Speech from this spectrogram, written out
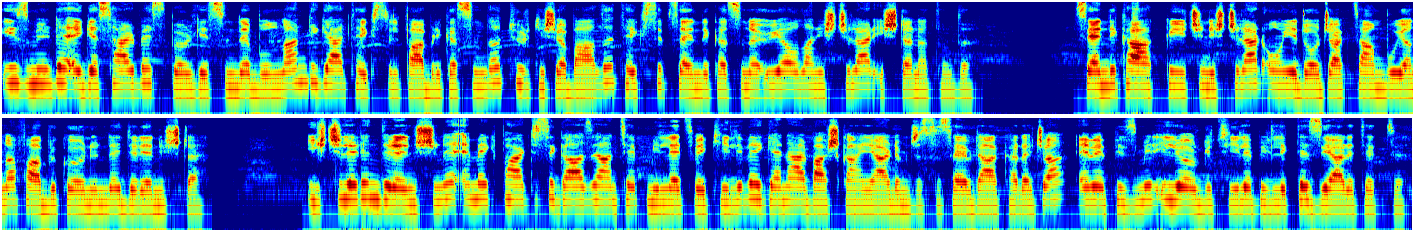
İzmir'de Ege Serbest Bölgesi'nde bulunan Digel Tekstil Fabrikası'nda Türk İş'e bağlı Tekstil Sendikası'na üye olan işçiler işten atıldı. Sendika hakkı için işçiler 17 Ocak'tan bu yana fabrika önünde direnişte. İşçilerin direnişini Emek Partisi Gaziantep Milletvekili ve Genel Başkan Yardımcısı Sevda Karaca, EMEP İzmir İl Örgütü ile birlikte ziyaret etti.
